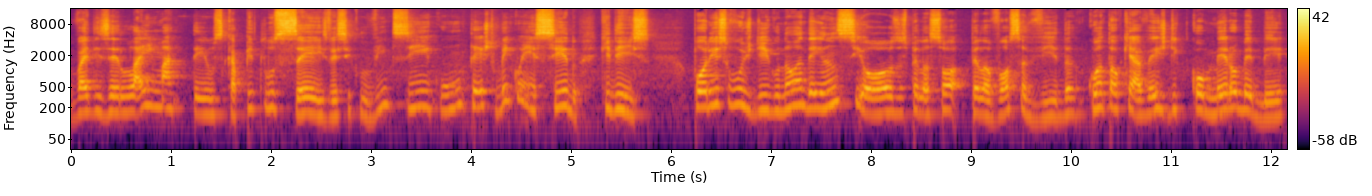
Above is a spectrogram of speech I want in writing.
vai dizer lá em Mateus capítulo 6, versículo 25, um texto bem conhecido que diz: Por isso vos digo, não andei ansiosos pela, só, pela vossa vida, quanto ao que a vez de comer ou beber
